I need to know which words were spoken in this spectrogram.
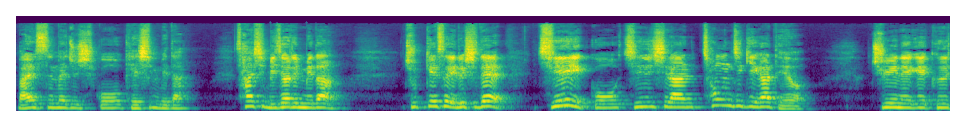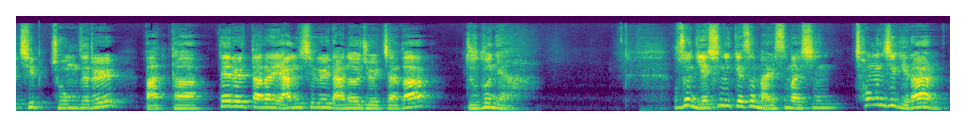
말씀해 주시고 계십니다. 42절입니다. 주께서 이르시되 지혜 있고 진실한 청지기가 되어 주인에게 그 집 종들을 맡아 때를 따라 양식을 나눠줄 자가 누구냐? 우선 예수님께서 말씀하신 청직이란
